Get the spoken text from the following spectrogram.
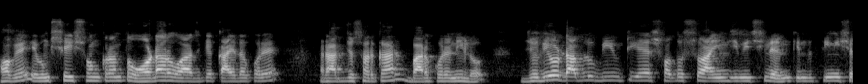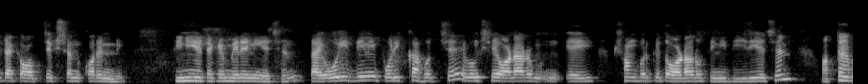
হবে এবং সেই সংক্রান্ত অর্ডারও আজকে কায়দা করে রাজ্য সরকার বার করে নিল। যদিও ডাব্লিউ বিউটি এর সদস্য আইনজীবী ছিলেন, কিন্তু তিনি সেটাকে অবজেকশন করেননি। তিনি এটাকে মেনে নিয়েছেন। তাই ওই দিনই পরীক্ষা হচ্ছে এবং সে অর্ডার এই সম্পর্কিত অর্ডারও তিনি দিয়ে দিয়েছেন। অতএব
